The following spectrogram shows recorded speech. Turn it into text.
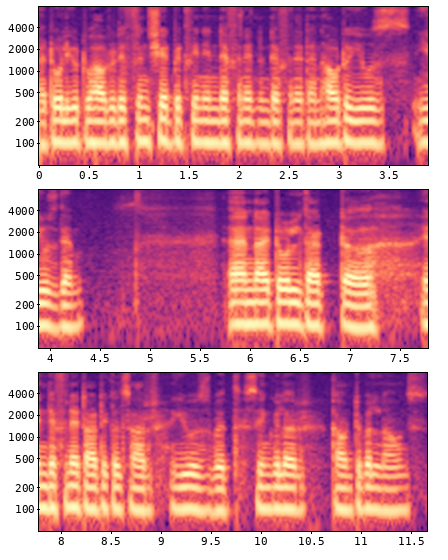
i told you to how to differentiate between indefinite and definite and how to use use them. And i told that indefinite articles are used with singular countable nouns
